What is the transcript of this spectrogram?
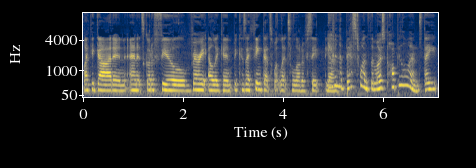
like a garden and it's got to feel very elegant because I think that's what lets a lot of see yeah. even the best ones, the most popular ones, they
